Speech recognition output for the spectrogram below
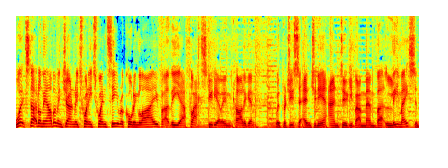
Work started on the album in January 2020, recording live at the uh, Fflach studio in Cardigan with producer, engineer, and Doogie Band member Lee Mason.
